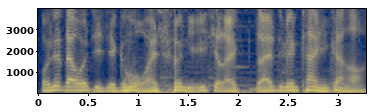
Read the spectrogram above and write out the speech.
我就带我姐姐跟我外甥女一起来来这边看一看啊，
